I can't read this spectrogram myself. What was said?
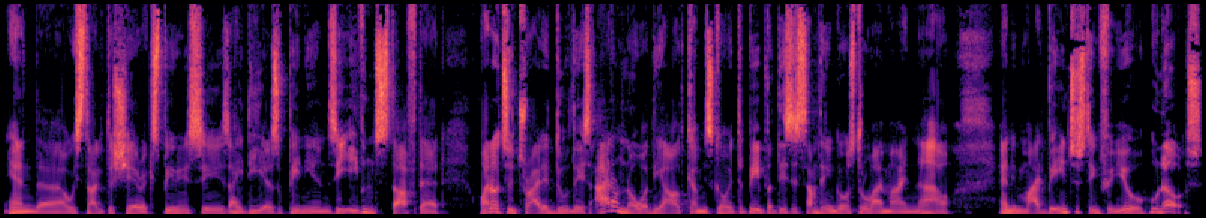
And uh, we started to share experiences, ideas, opinions, even stuff that, why don't you try to do this? I don't know what the outcome is going to be, but this is something that goes through my mind now, and it might be interesting for you. Who knows?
